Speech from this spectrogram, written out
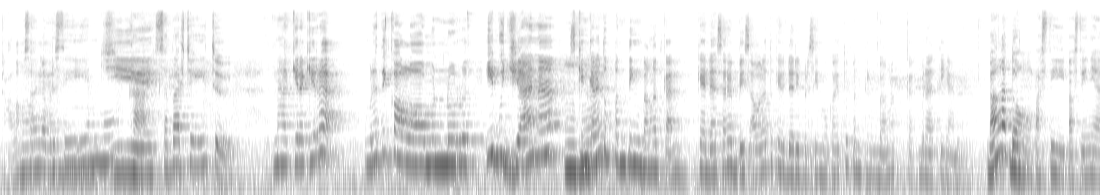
kalau misalnya nggak bersihin muka OMG. seperti itu Nah, kira-kira berarti kalau menurut Ibu Jana, skincare itu penting banget kan? Kayak dasarnya base awalnya tuh kayak dari bersihin muka itu penting banget berarti kan? banget dong pasti pastinya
